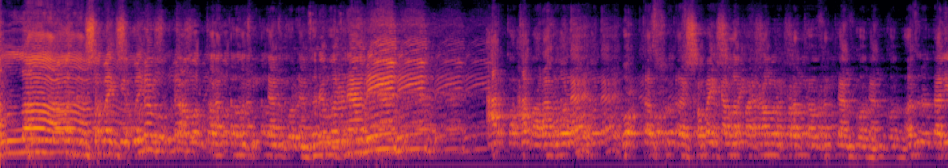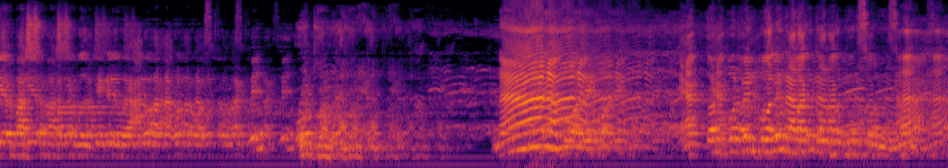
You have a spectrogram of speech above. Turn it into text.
আল্লাহ আমাদের সবাইকে গুনাহ মুক্ত আমল করার তৌফিক দান করুন জোরে বলুন, আমিন। আর কথা বাড়াবো না, বক্তা, শ্রোতা, সবাইকে আল্লাহ পাক আমল করার তৌফিক দান করুন। হযরত আলী আর বাদশাহ কথা বলতে গেলে আরও আধা ঘণ্টা বসতে লাগবে? ও দরকার না না বলে। একদম বলবেন বলেন আর একদম বলবেন। শোনেন, হ্যাঁ।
